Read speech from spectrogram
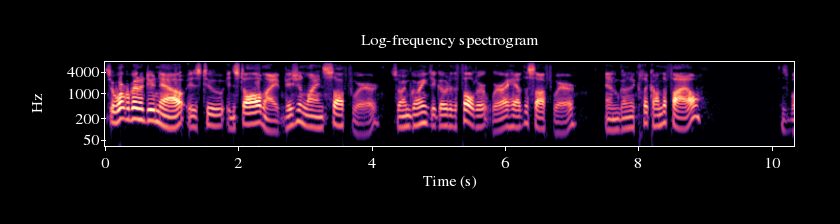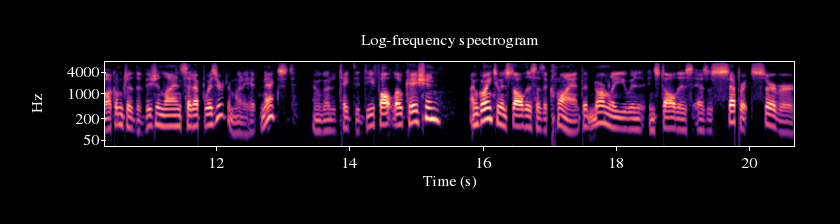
So what we're going to do now is to install my Vision Line software. So I'm going to go to the folder where I have the software, and I'm going to click on the file, says welcome to the Vision Line Setup Wizard. I'm going to hit next. I'm going to take the default location. I'm going to install this as a client, but normally you would install this as a separate server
